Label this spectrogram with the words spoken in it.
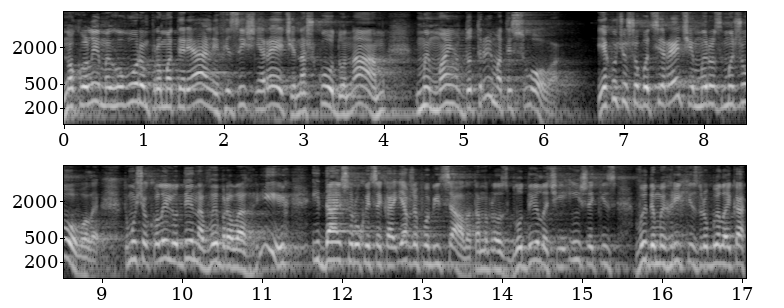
Но коли ми говоримо про матеріальні фізичні речі на шкоду нам, ми маємо дотримати слова. Я хочу, щоб оці речі ми розмежовували. Тому що коли людина вибрала гріх і далі рухається, яка я вже пообіцяла, там, наприклад, зблудила чи інші якісь видимі гріхи зробила, яка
